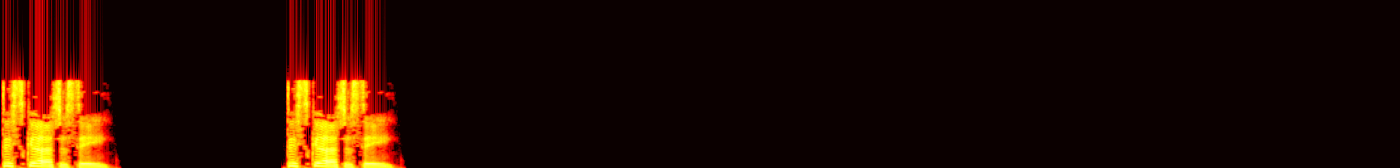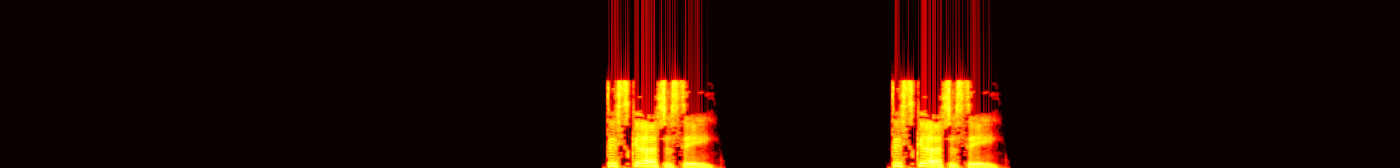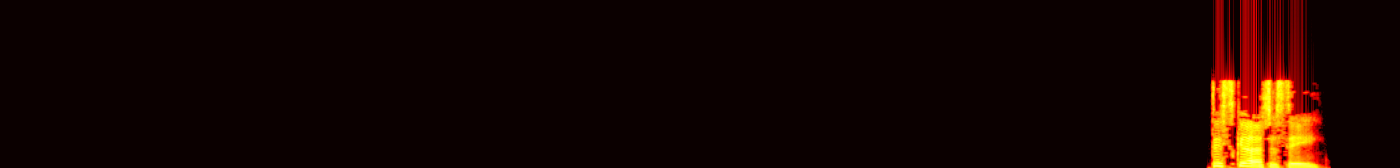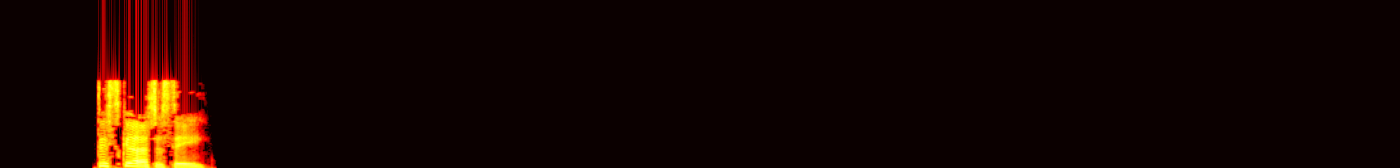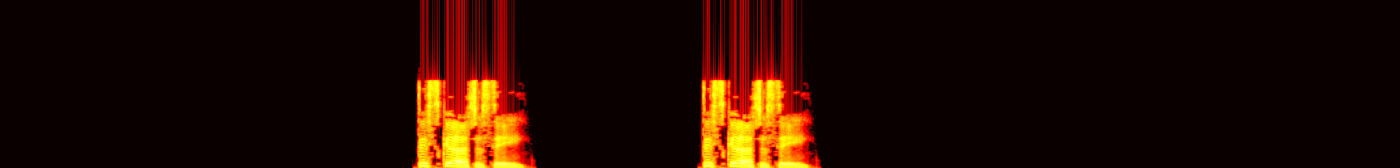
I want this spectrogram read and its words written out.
discourtesy. Discourtesy. Discourtesy. Discourtesy discourtesy. Discourtesy. Discourtesy. Discourtesy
